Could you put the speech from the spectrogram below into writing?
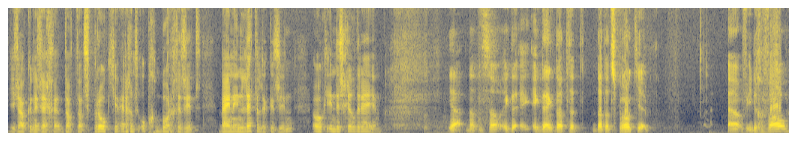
je zou kunnen zeggen dat dat sprookje ergens opgeborgen zit. Bijna in letterlijke zin. Ook in de schilderijen. Ja, dat is zo. Ik, ik denk dat het, dat het sprookje, eh, of in ieder geval,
